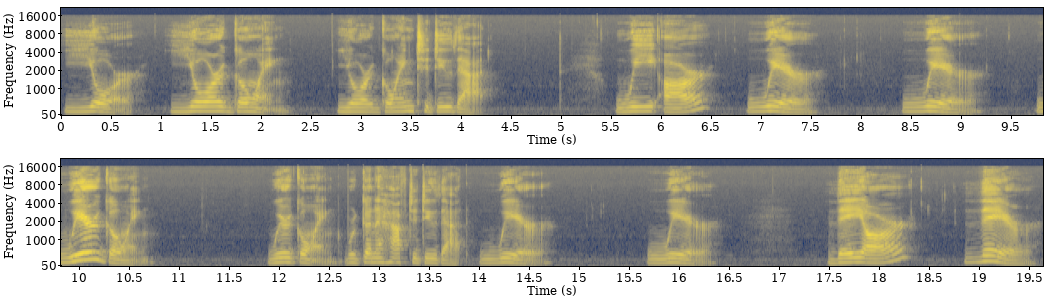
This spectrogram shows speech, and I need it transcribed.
you're, you're going. You're going to do that. We are, we're, we're, we're going. We're going. We're going to have to do that. We're, we're. They are, they're,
